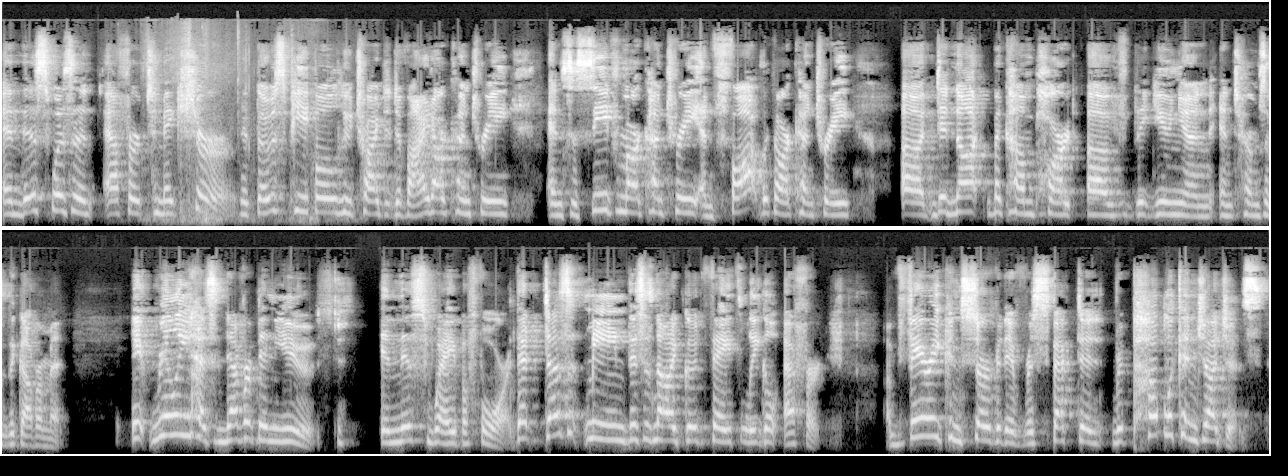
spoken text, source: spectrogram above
And this was an effort to make sure that those people who tried to divide our country and secede from our country and fought with our country uh, did not become part of the union in terms of the government. It really has never been used in this way before. That doesn't mean this is not a good faith legal effort. Very conservative, respected Republican judges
